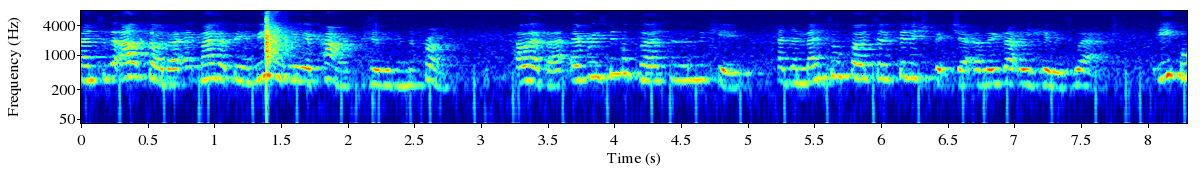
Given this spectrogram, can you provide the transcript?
and to the outsider it may not be immediately apparent who is in the front. However, every single person in the queue has a mental photo finish picture of exactly who is where. People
